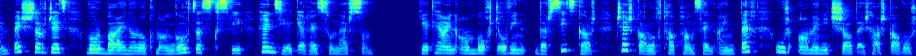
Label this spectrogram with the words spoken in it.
այնպես շրջեց, որ բարենորոգման գործը սկսվի հենց եկեղեցու ներսում։ Եթե այն ամբողջովին դրսից գար, չէր կարող թափանցել այնտեղ, ուր ամենից շատ էր հարկավոր։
